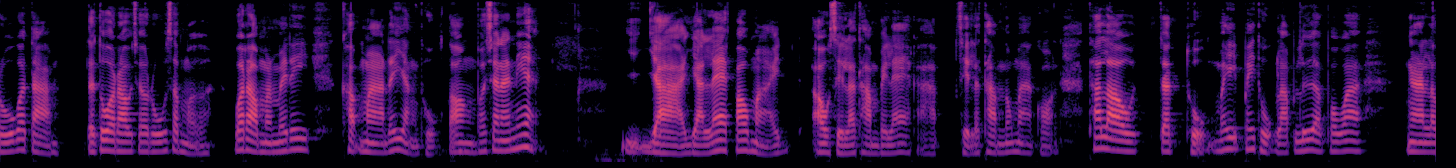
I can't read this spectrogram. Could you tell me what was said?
รู้ก็ตาม แต่ตัวเราจะรู้เสมอว่าเรามันไม่ได้ขับมาได้อย่างถูกต้อง เพราะฉะนั้นเนี่ยอย่าอย่าแลกเป้าหมายเอาศีลธรรมไปแลกครับศีลธรรมต้องมาก่อน ถ้าเราจะถูกไม่ไม่ถูกรับเลือก เพราะว่างานเรา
